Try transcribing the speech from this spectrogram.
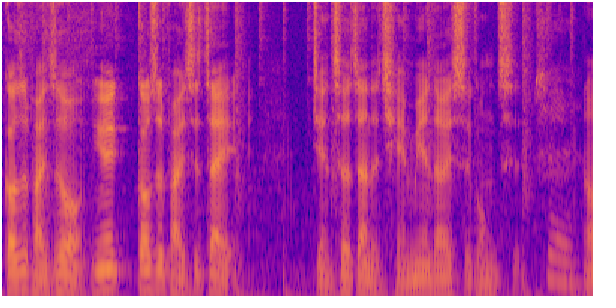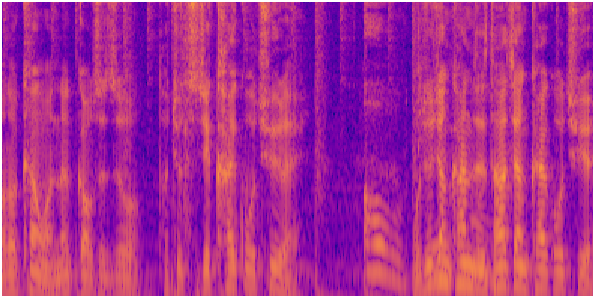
告示牌之后，因为告示牌是在检测站的前面大概十公尺，是，然后他看完那告示之后，他就直接开过去嘞，哦，我就这样看着他这样开过去，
